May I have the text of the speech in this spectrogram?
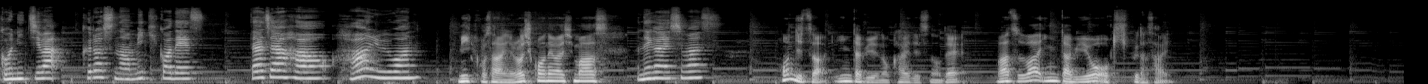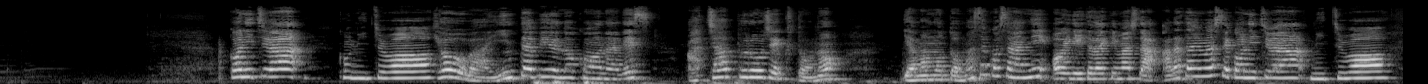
こんにちは。クロスのみきこです。大家好 Hi everyone みきこさんよろしくお願いします。お願いします。本日はインタビューの回ですので、まずはインタビューをお聞きください。ちは。今日はインタビューのコーナーです。アチャプロジェクトの山本雅子さんにおいでいただきました。改めまして、こんにちは。こんにちは。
